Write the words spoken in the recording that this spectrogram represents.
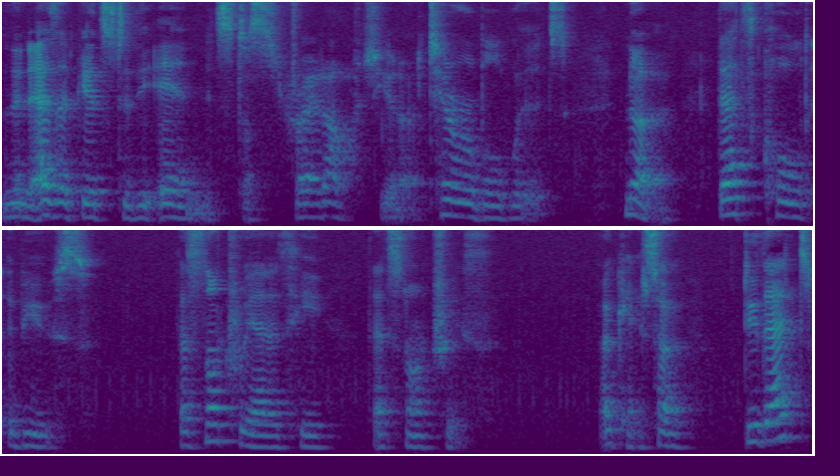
And then as it gets to the end, it's just straight out, you know, terrible words. No, that's called abuse. That's not reality. That's not truth. Okay, so do that.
